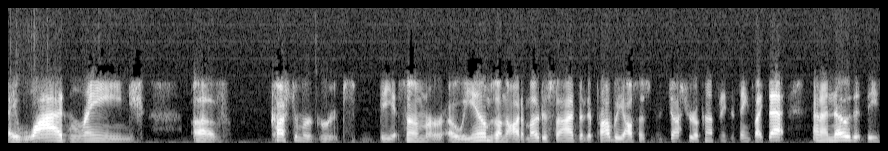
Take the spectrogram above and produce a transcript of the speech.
a wide range of customer groups, be it some are OEMs on the automotive side, but there are probably also some industrial companies and things like that. And I know that these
